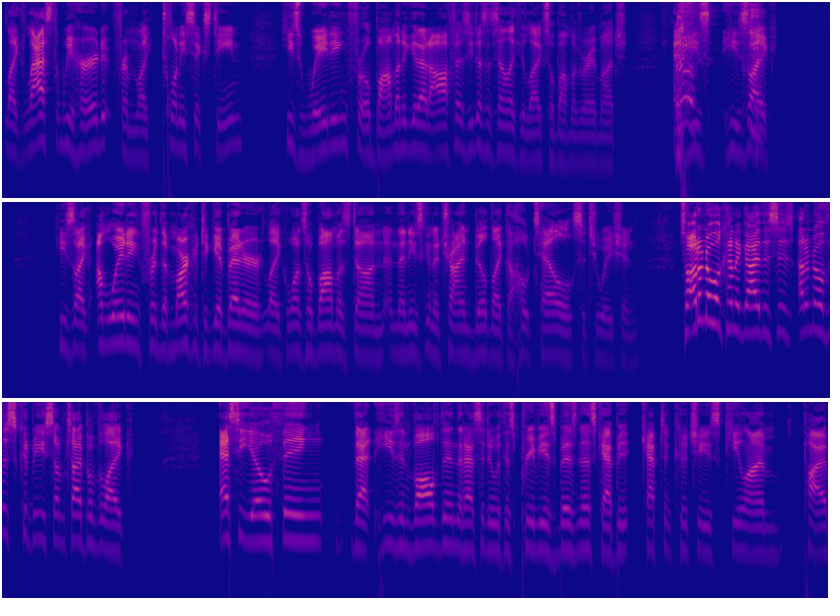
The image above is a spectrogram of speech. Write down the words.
Like last we heard from like 2016, he's waiting for Obama to get out of office. He doesn't sound like he likes Obama very much, and he's he's like. He's like, I'm waiting for the market to get better, like once Obama's done, and then he's gonna try and build like a hotel situation. So I don't know what kind of guy this is. I don't know if this could be some type of like SEO thing that he's involved in that has to do with his previous business, Cap- Captain Kutchie's Key Lime Pie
